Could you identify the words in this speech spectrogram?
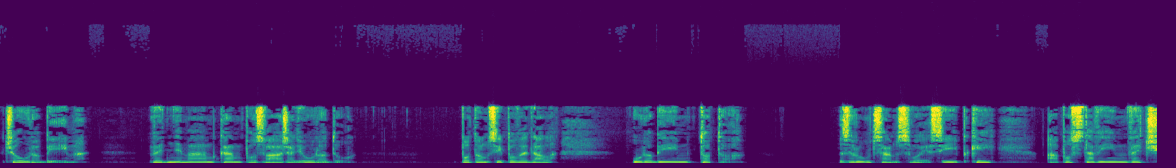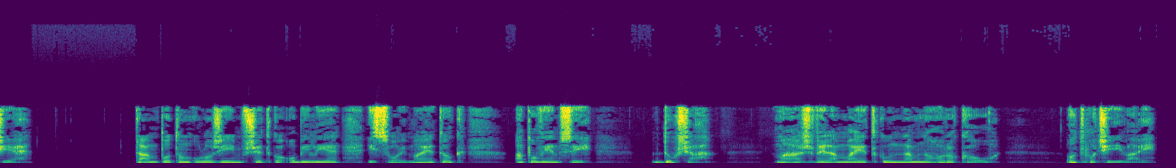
čo urobím – veď nemám kam pozvážať úrodu. Potom si povedal, urobím toto. Zrúcam svoje sípky a postavím väčšie. Tam potom uložím všetko obilie i svoj majetok a poviem si, duša, máš veľa majetku na mnoho rokov. Odpočívaj,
